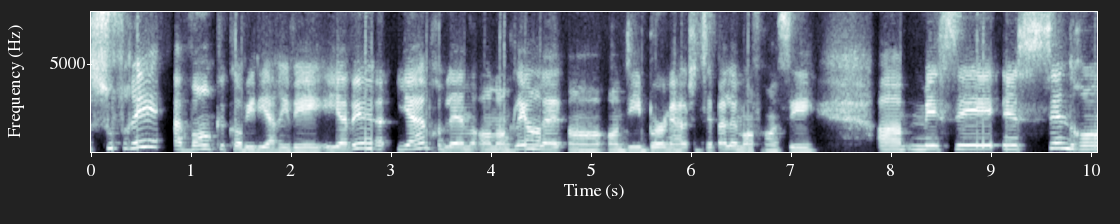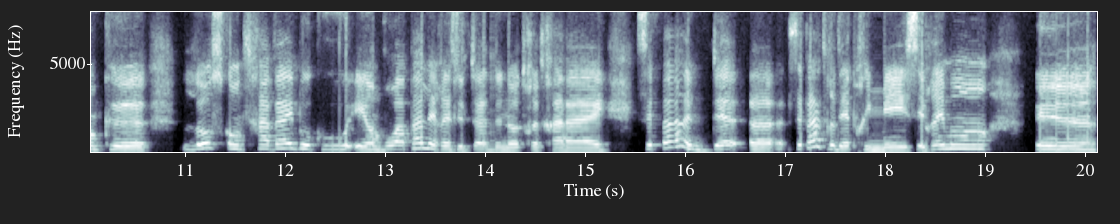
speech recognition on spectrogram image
souffraient avant que COVID y arrivait. Il y avait, il y a un problème en anglais, on, dit burnout, je ne sais pas le mot français, euh, mais c'est un syndrome que lorsqu'on travaille beaucoup et on voit pas les résultats de notre travail, c'est pas un euh, pas être déprimé, c'est vraiment euh,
